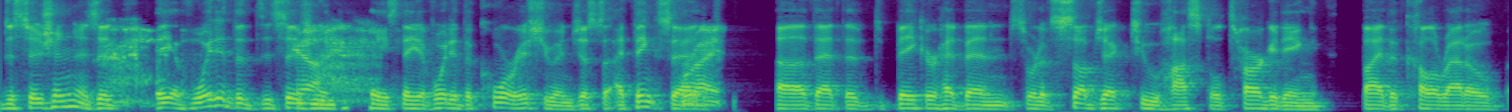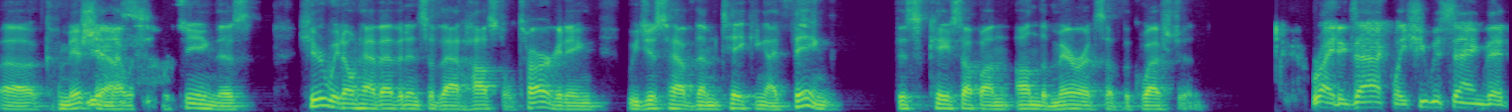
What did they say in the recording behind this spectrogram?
decision? Is it they avoided the decision yeah. in this case? They avoided the core issue and just I think said right. uh, that the baker had been sort of subject to hostile targeting by the Colorado uh, Commission yes. that was seeing this. Here we don't have evidence of that hostile targeting. We just have them taking, I think, this case up on on the merits of the question. Right, exactly. She was saying that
